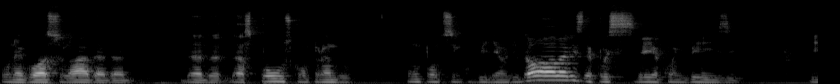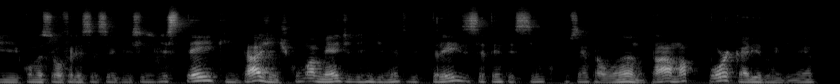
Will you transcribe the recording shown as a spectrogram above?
o negócio lá da, da, da, das pools comprando 1,5 bilhão de dólares. Depois veio a Coinbase e começou a oferecer serviços de staking, tá, gente? Com uma média de rendimento de 3,75% ao ano, tá? Uma porcaria do rendimento.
